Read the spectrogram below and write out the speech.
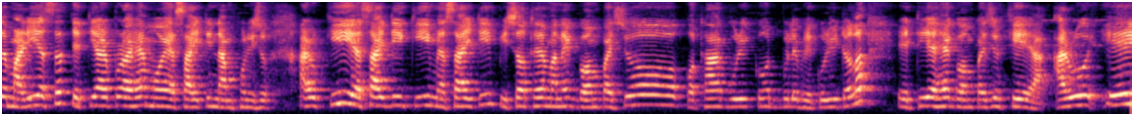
যে মাৰি আছে তেতিয়াৰ পৰাহে মই এছ আই টি নাম শুনিছোঁ। আৰু কি এছ আই টি কি মেছ আই টি পিছতহে মানে গম পাইছোঁ অ' কথা গুৰি ক'ত বোলে ভেকুৰীৰ তলত এতিয়াহে গম পাইছোঁ সেয়া। আৰু এই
